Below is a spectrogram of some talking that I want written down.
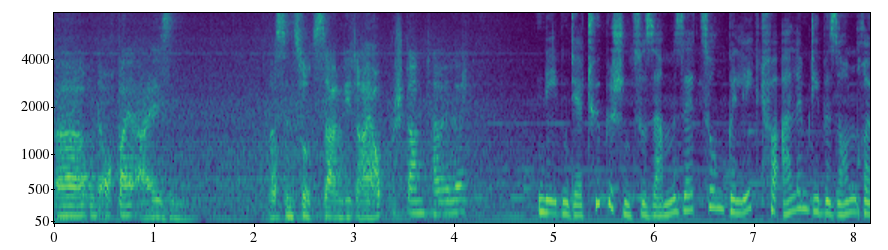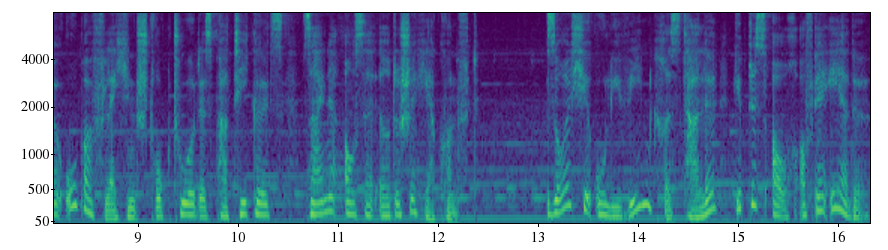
äh, und auch bei Eisen. Das sind sozusagen die drei Hauptbestandteile. Neben der typischen Zusammensetzung belegt vor allem die besondere Oberflächenstruktur des Partikels seine außerirdische Herkunft. Solche Olivinkristalle gibt es auch auf der Erde.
